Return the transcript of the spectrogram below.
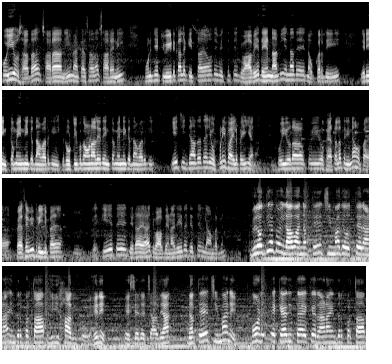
ਕੋਈ ਹੋ ਸਕਦਾ, ਸਾਰਾ ਨਹੀਂ ਮੈਂ ਕਹਿ ਸਕਦਾ, ਸਾਰੇ ਨਹੀਂ। ਹੁਣ ਜੇ ਟਵੀਟ ਕੱਲ ਕੀਤਾ ਆ, ਉਹਦੇ ਵਿੱਚ ਤੇ ਜਵਾਬ ਇਹ ਦੇਣ ਨਾ ਵੀ ਇਹਨਾਂ ਦੇ ਨੌਕਰ ਦੀ ਜਿਹੜੀ ਇਨਕਮ ਇੰਨੀ ਕਿਦਾਂ ਵੱਧ ਗਈ, ਰੋਟੀ ਪਕਾਉਣ ਵਾਲੇ ਦੀ ਇਨਕਮ ਇੰਨੀ ਕਿਦਾਂ ਵੱਧ ਗਈ, ਇਹ ਚੀਜ਼ਾਂ ਦਾ ਤਾਂ ਜੇ ਓਪਨ ਹੀ ਫਾਈਲ ਪਈ ਆ ਨਾ। ਕੋਈ ਉਹਦਾ, ਕੋਈ ਉਹ ਫੈਸਲਾ ਤੇ ਨਹੀਂ ਨਾ ਹੋ ਪਾਇਆ, ਪੈਸੇ ਵੀ ਫ੍ਰੀਜ ਪਏ ਆ। ਤੇ ਇਹ ਤੇ ਜਿਹੜਾ ਆ ਜਵਾਬ ਦੇਣਾ ਚਾਹੀਦਾ, ਜਿੱਤੇ ਇਲਜ਼ਾਮ ਲੱਗਣ। ਵਿਰੋਧੀਆਂ ਤੋਂ ਇਲਾਵਾ ਨਵਤੇਜ ਚੀਮਾ ਦੇ ਉੱਤੇ ਰਾਣਾ ਇੰਦਰ ਪ੍ਰਤਾਪ ਹੀ ਹਾਵੀ ਹੋ ਰਹੇ ਨੇ। ਇਸੇ ਦੇ ਚੱਲਦਿਆਂ ਨਵਤੇਜ ਚੀਮਾ ਨੇ ਹੁਣ ਇਹ ਕਹਿ ਦਿੱਤਾ ਹੈ ਕਿ ਰਾਣਾ ਇੰਦਰ ਪ੍ਰਤਾਪ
